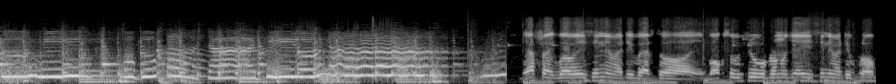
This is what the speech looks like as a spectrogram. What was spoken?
তুমি ওগো কাটা দিও না। ব্যবসায়িকভাবে এই সিনেমাটি ব্যর্থ হয়। বক্স অফিস রিপোর্ট অনুযায়ী এই সিনেমাটি ফ্লপ।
